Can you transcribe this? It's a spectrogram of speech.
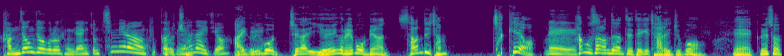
감정적으로 굉장히 좀 친밀한 국가 그렇죠. 중에 하나이죠. 아니 네, 네. 그리고 제가 여행을 해보면 사람들이 참 착해요. 네. 한국 사람들한테 되게 잘해주고 예 그래서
